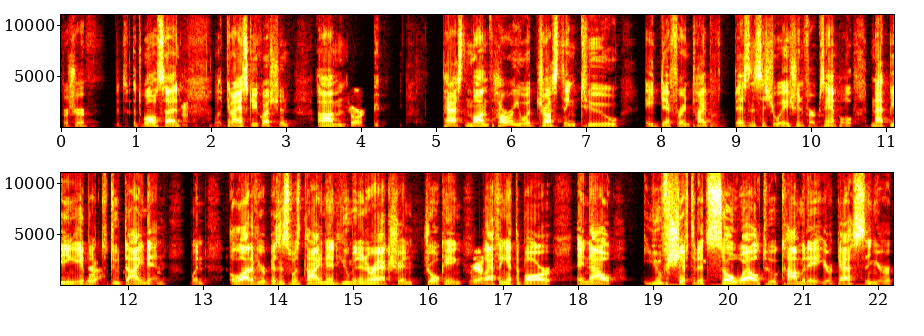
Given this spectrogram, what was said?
For sure. It's, it's well said. Can I ask you a question? Um, sure past month, how are you adjusting to a different type of business situation? For example, not being able Yeah. to do dine in when a lot of your business was dine in, human interaction, joking, Yeah. laughing at the bar, and now you've shifted it so well to accommodate your guests and your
